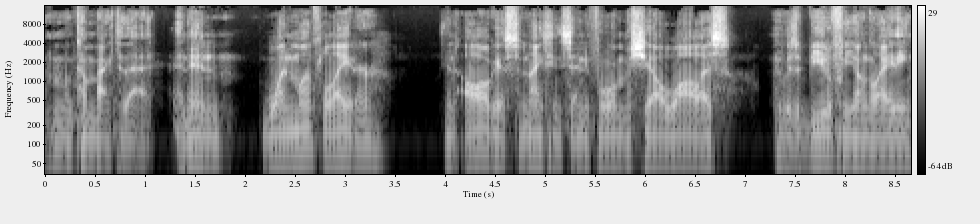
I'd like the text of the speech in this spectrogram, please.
I'm going to come back to that. And then one month later, in August of 1974, Michelle Wallace, who was a beautiful young lady,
